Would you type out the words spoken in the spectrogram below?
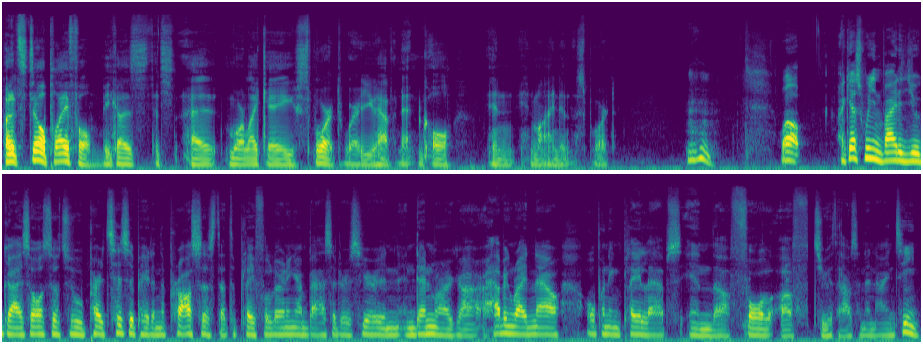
but it's still playful because it's uh, more like a sport where you have an end goal in, in mind in the sport. Mm-hmm. Well, I guess we invited you guys also to participate in the process that the Playful Learning Ambassadors here in, in Denmark are having right now, opening Play Labs in the fall of 2019.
